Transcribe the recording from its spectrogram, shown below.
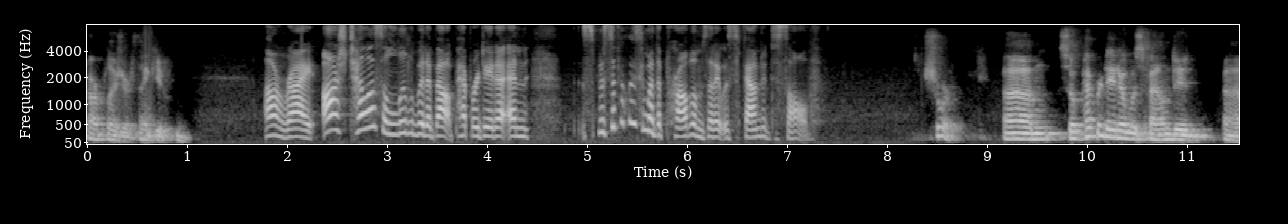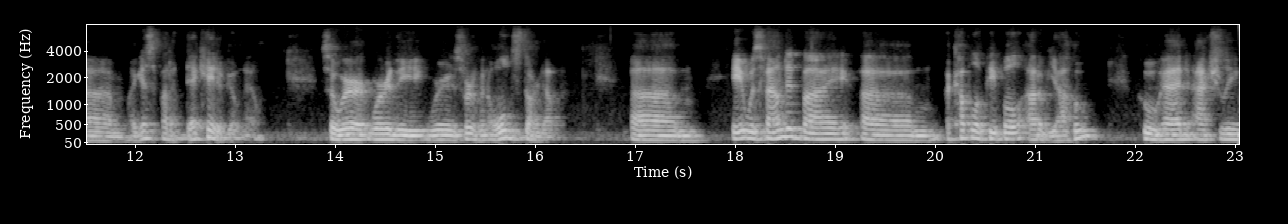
Our pleasure, thank you. All right, Ash, tell us a little bit about Pepperdata and specifically some of the problems that it was founded to solve. Sure. Um, so Pepperdata was founded, um, I guess, about a decade ago now. So we're we're the we're sort of an old startup. Um, it was founded by um, a couple of people out of Yahoo who had actually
